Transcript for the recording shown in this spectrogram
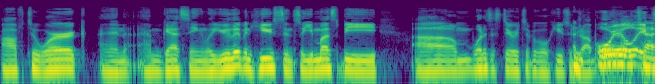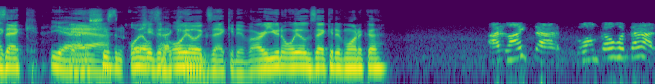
Off to work, and I'm guessing you live in Houston, so you must be. Um, what is a stereotypical Houston An job? oil Oil tech- exec. Yeah, she's an oil She's an oil executive. Are you an oil executive, Monica? I like that. We'll go with that.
